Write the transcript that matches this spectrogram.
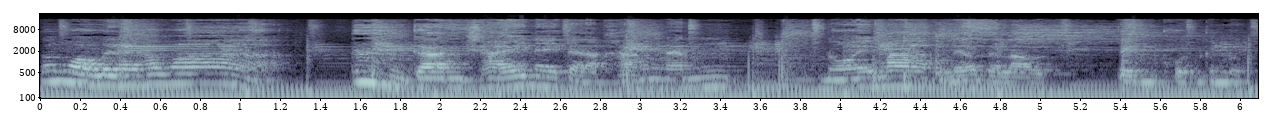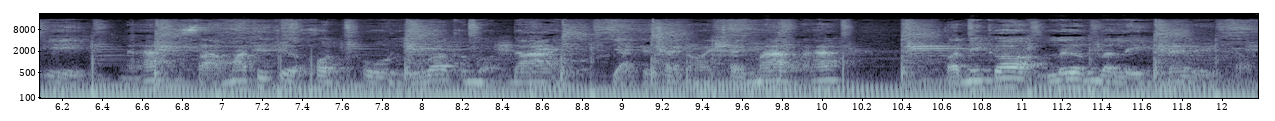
ต้องบอกเลยนะครับว่าการใช้ในแต่ละครั้งนั้นน้อยมากแล้วแต่เราเป็นคนกำหนดเองนะฮะสามารถที่จะคอนโทรลหรือว่ากำหนดได้ อยากจะใช้น้อยใช้มากนะฮะตอนนี้ก็เริ่มละเลงได้เลยครับ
